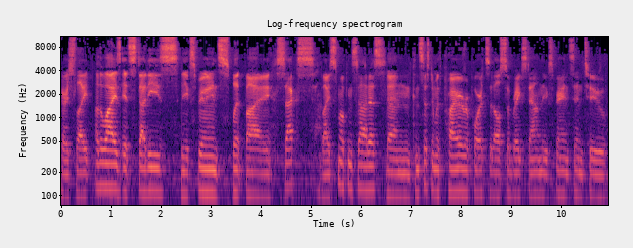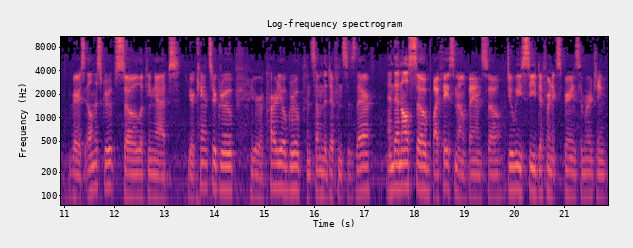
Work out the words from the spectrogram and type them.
very slight. Otherwise, it studies the experience split by sex, by smoking status. Then, consistent with prior reports, it also breaks down the experience into various illness groups. So, looking at your cancer group, your cardio group, and some of the differences there. And then also by face amount band. So, do we see different experience emerging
